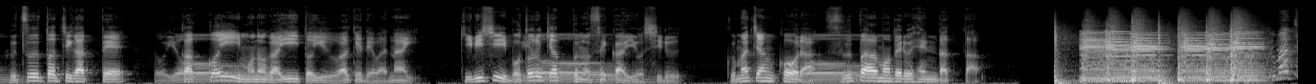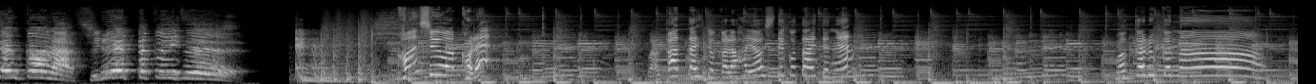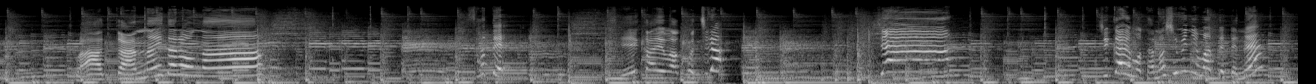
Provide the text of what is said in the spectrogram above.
ーん。普通と違って、かっこいいものがいいというわけではない。厳しいボトルキャップの世界を知る、くまちゃんコーラスーパーモデル編だった。くまちゃんコーラシルエットクイズ。今週はこれ。分かった人から早押しで答えてね。わかるかな？わかんないだろうなはこちら。じゃーん。次回も楽しみに待っててね。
